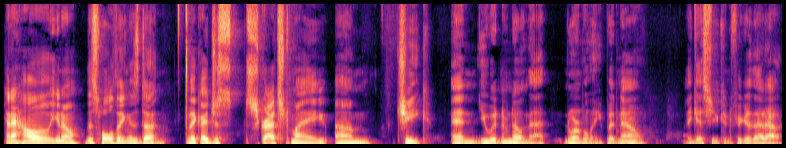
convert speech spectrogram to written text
kind of how, you know, this whole thing is done. Like I just scratched my um, cheek and you wouldn't have known that normally, but now I guess you can figure that out.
